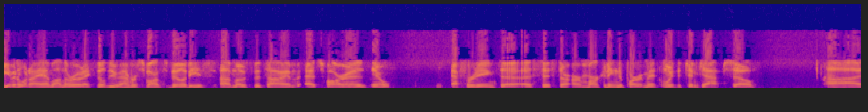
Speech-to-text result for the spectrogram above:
even when I am on the road, I still do have responsibilities uh, most of the time as far as, you know, efforting to assist our, our marketing department with the Tin Cap. So uh,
